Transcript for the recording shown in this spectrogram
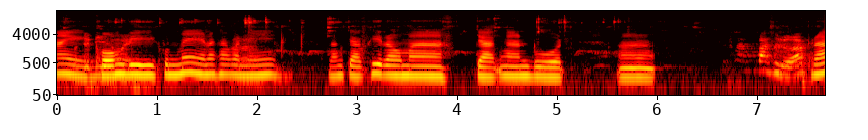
ให้มันจะดีของหน่อยดีคุณแม่นะคะ วันนี้หลังจากที่เรามาจากงานบวชอ่าป้าเสือพระ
